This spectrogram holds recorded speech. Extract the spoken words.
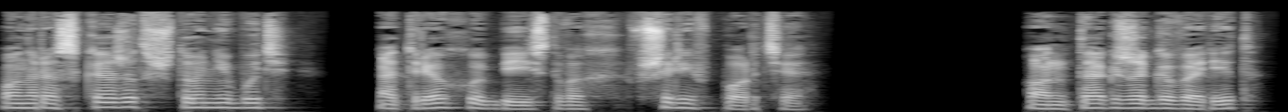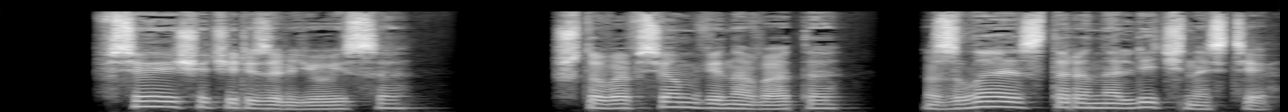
он расскажет что-нибудь о трех убийствах в Шрифпорте. Он также говорит, все еще через Льюиса, что во всем виновата злая сторона личности,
